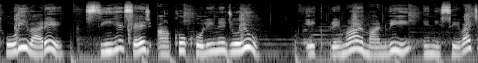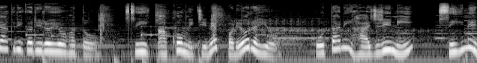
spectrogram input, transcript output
થોડી વારે સિંહે સહેજ આંખો ખોલીને જોયું. એક પ્રેમાળ માનવી એની સેવા ચાકરી કરી રહ્યો હતો. સિંહ આંખો મીચીને પડ્યો રહ્યો. પોતાની હાજરીની સિંહને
